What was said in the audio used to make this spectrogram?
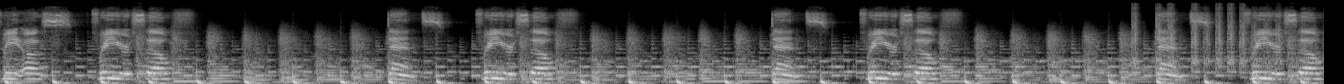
free us. Free yourself, dance. Free yourself, dance. Free yourself, dance. Free yourself,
